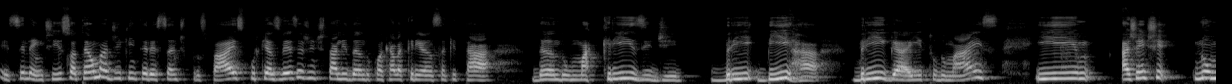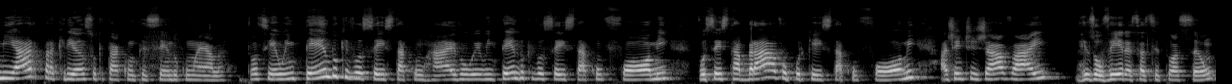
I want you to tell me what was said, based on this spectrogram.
Excelente. Isso até é uma dica interessante para os pais, porque às vezes a gente está lidando com aquela criança que está dando uma crise de birra, briga e tudo mais, e a gente nomear para a criança o que está acontecendo com ela. Então, assim, eu entendo que você está com raiva, ou eu entendo que você está com fome, você está bravo porque está com fome, a gente já vai resolver essa situação,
